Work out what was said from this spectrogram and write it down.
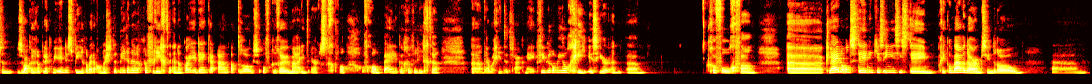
een zwakkere plek meer in de spieren, bij de ander zit het meer in de gewrichten. En dan kan je denken aan artrose of reuma in het ergste geval, of gewoon pijnlijke gewrichten. Uh, daar begint het vaak mee. Fibromyalgie is hier een um, gevolg van. Uh, kleine ontstekentjes in je systeem, prikkelbare darmsyndroom, um,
